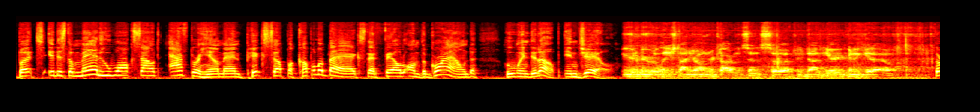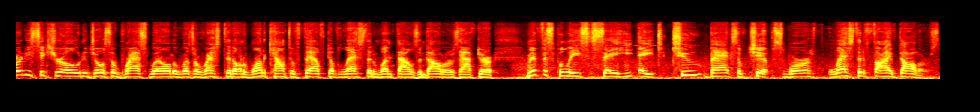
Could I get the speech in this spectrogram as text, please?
but it is the man who walks out after him and picks up a couple of bags that fell on the ground who ended up in jail. You're going to be released on your own recognizance, so after you're done here, you're going to get out. 36-year-old Joseph Braswell was arrested on one count of theft of less than $1,000 after Memphis police say he ate two bags of chips worth less than $5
